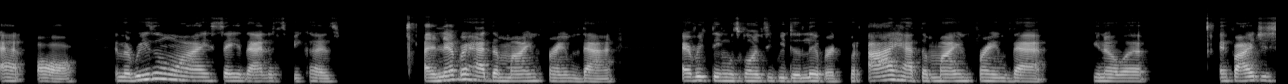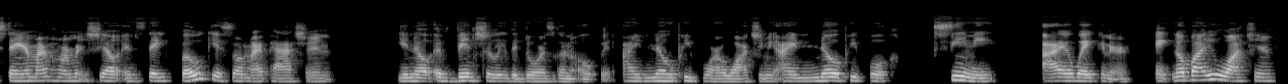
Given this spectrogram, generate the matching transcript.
at all. And the reason why I say that is because I never had the mind frame that everything was going to be delivered, but I had the mind frame that, you know what, if I just stay in my hermit shell and stay focused on my passion, you know, eventually the door is going to open. I know people are watching me. I know people see me. I awakener. Ain't nobody watching.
